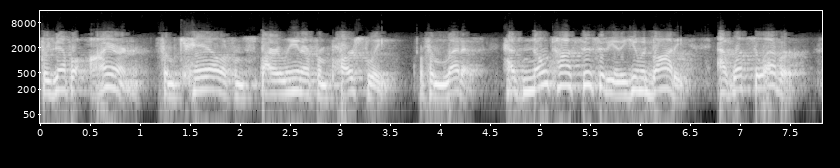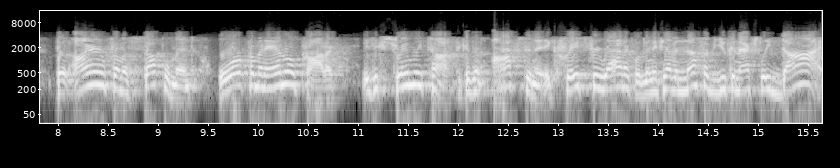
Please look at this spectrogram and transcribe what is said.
For example, iron from kale or from spirulina or from parsley or from lettuce has no toxicity in the human body at whatsoever. But iron from a supplement or from an animal product is extremely toxic because an oxidant, it creates free radicals. And if you have enough of it, you can actually die,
